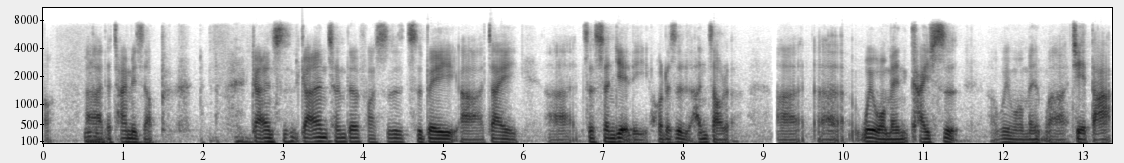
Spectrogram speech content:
好，啊、t h e time is up 感恩师，感恩承德法师慈悲啊，在啊这深夜里，或者是很早的 啊呃，为我们开示啊，为我们啊解答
